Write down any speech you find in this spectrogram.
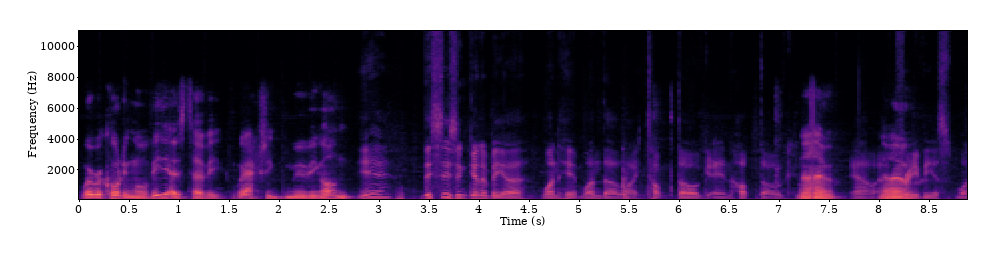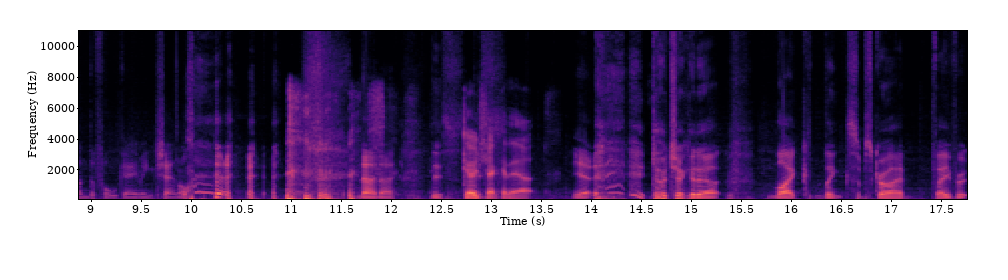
we're recording more videos, Toby. We're actually moving on. Yeah. This isn't going to be a one-hit wonder like Top Dog and Hot Dog, No. our, our No. previous wonderful gaming channel. no, no. This. Go this- check it out. Yeah. Go check it out. Like, link, subscribe, favorite.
